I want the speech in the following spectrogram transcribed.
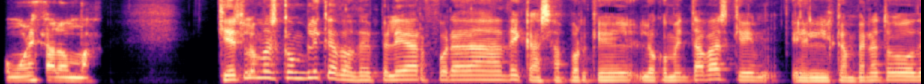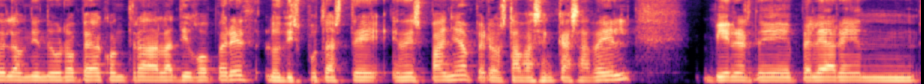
como un escalón más. ¿Qué es lo más complicado de pelear fuera de casa? Porque lo comentabas que el campeonato de la Unión Europea contra Latigo Pérez lo disputaste en España, pero estabas en casa de él, vienes de pelear en,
